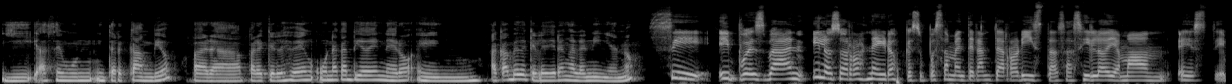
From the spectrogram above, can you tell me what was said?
y hacen un intercambio para, para que les den una cantidad de dinero en, a cambio de que le dieran a la niña, ¿no? Sí, y pues van y los zorros negros, que supuestamente eran terroristas, así lo llamaban este,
